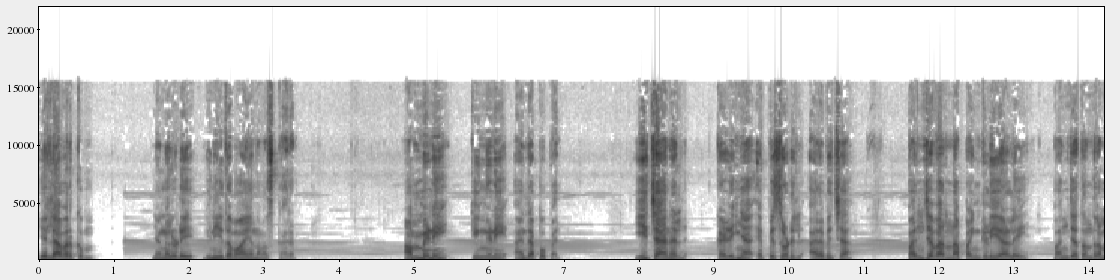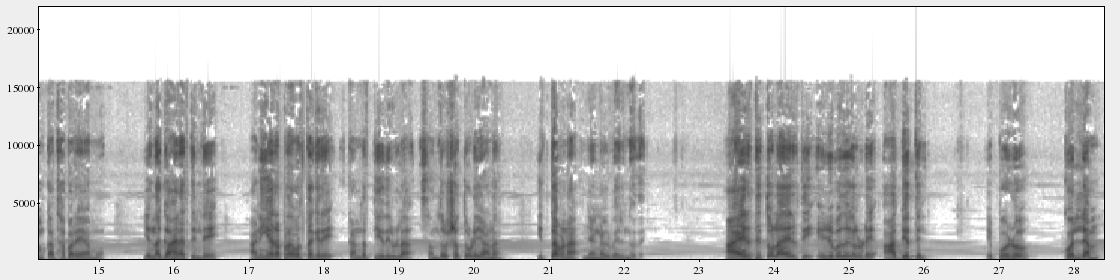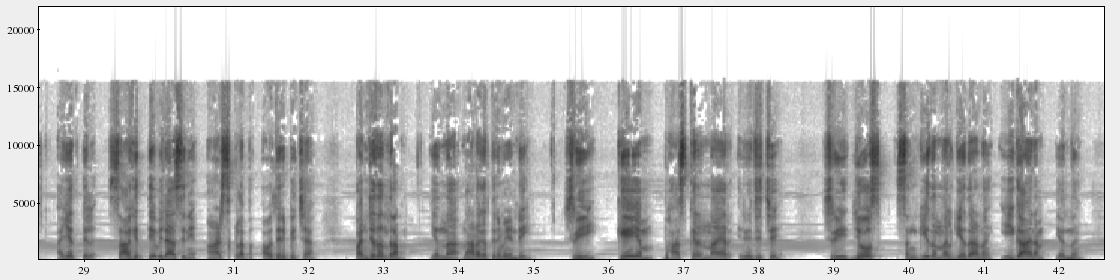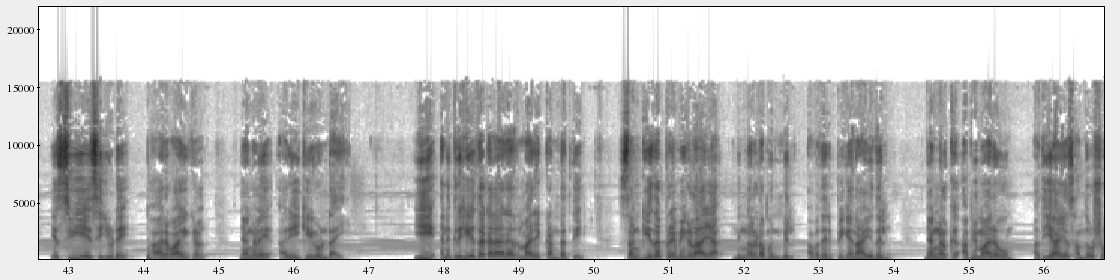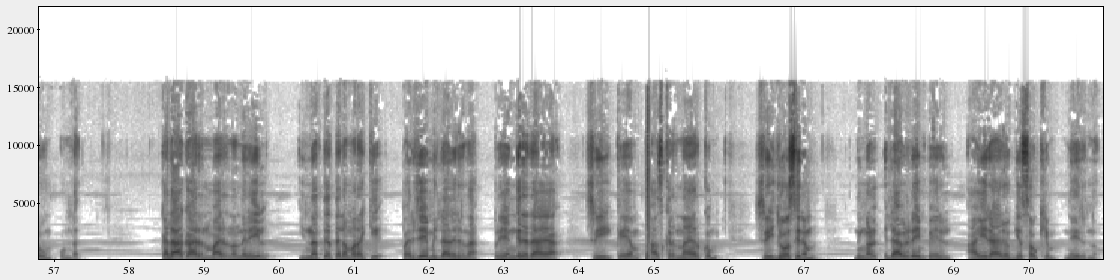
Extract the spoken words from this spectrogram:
എല്ലാവർക്കും ഞങ്ങളുടെ വിനീതമായ നമസ്കാരം. അമ്മിണി കിങ്ങിണി ആൻഡ് അപ്പൂപ്പൻ. ഈ ചാനൽ കഴിഞ്ഞ എപ്പിസോഡിൽ ആരംഭിച്ച പഞ്ചവർണ പങ്കിളിയാളെ പഞ്ചതന്ത്രം കഥ പറയാമോ എന്ന ഗാനത്തിന്റെ അണിയറ പ്രവർത്തകരെ കണ്ടെത്തിയതിലുള്ള സന്തോഷത്തോടെയാണ് ഇത്തവണ ഞങ്ങൾ വരുന്നത്. ആയിരത്തി തൊള്ളായിരത്തി എഴുപതുകളുടെ ആദ്യത്തിൽ എപ്പോഴോ കൊല്ലം അയത്തിൽ സാഹിത്യവിലാസിനി ആർട്സ് ക്ലബ് അവതരിപ്പിച്ച പഞ്ചതന്ത്രം എന്ന നാടകത്തിന് വേണ്ടി ശ്രീ കെ എം ഭാസ്കരൻ നായർ രചിച്ച് ശ്രീ ജോസ് സംഗീതം നൽകിയതാണ് ഈ ഗാനം എന്ന് എസ് വി എ സിയുടെ ഭാരവാഹികൾ ഞങ്ങളെ അറിയിക്കുകയുണ്ടായി. ഈ അനുഗ്രഹീത കലാകാരന്മാരെ കണ്ടെത്തി സംഗീതപ്രേമികളായ നിങ്ങളുടെ മുൻപിൽ അവതരിപ്പിക്കാനായതിൽ ഞങ്ങൾക്ക് അഭിമാനവും അതിയായ സന്തോഷവും ഉണ്ട്. കലാകാരന്മാരെന്ന നിലയിൽ ഇന്നത്തെ തലമുറയ്ക്ക് പരിചയമില്ലാതിരുന്ന പ്രിയങ്കരരായ ശ്രീ കെ എം ഭാസ്കരൻ നായർക്കും ശ്രീ ജോസിനും നിങ്ങൾ എല്ലാവരുടെയും പേരിൽ ആയിരാരോഗ്യ സൗഖ്യം നേരുന്നു.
